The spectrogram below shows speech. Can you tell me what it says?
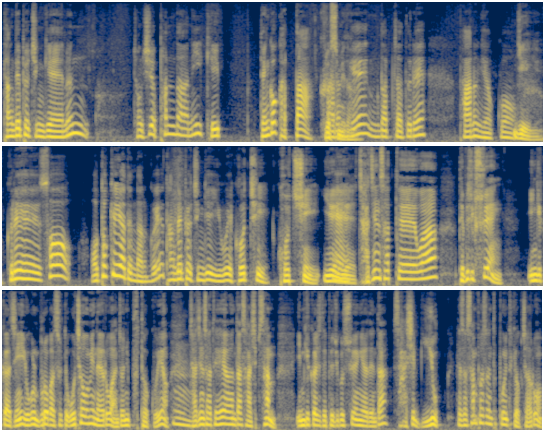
당대표 징계는 정치적 판단이 개입된 것 같다. 그렇습니다. 게 응답자들의 반응이었고. 예, 예. 그래서 어떻게 해야 된다는 거예요? 당대표 징계 이후에 거취. 거취. 예, 네. 예. 자진 사퇴와 대표직 수행. 임기까지 요걸 물어봤을 때 오차 범위 내로 완전히 붙었고요. 음. 자진 사퇴해야 한다 43, 임기까지 대표직을 수행해야 된다 46 해서 3% 포인트 격차로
